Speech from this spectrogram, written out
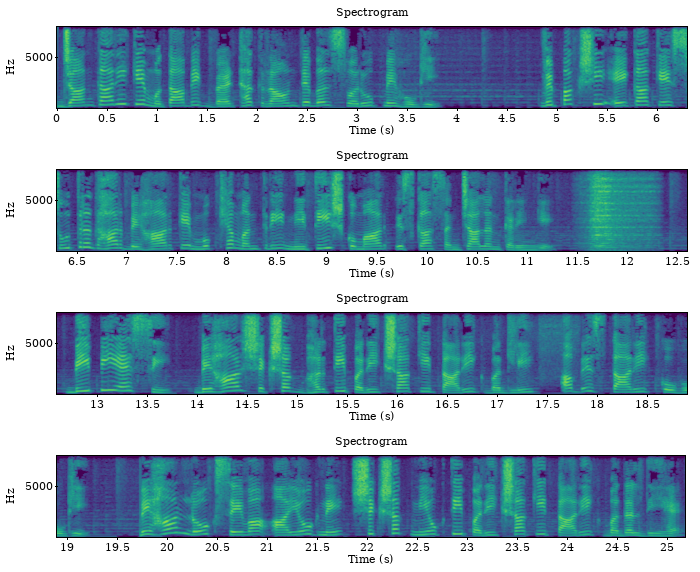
जानकारी के मुताबिक बैठक राउंड टेबल स्वरूप में होगी। विपक्षी एका के सूत्रधार बिहार के मुख्यमंत्री नीतीश कुमार इसका संचालन करेंगे। बीपीएससी बिहार शिक्षक भर्ती परीक्षा की तारीख बदली, अब इस तारीख को होगी। बिहार लोक सेवा आयोग ने शिक्षक नियुक्ति परीक्षा की तारीख बदल दी है।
